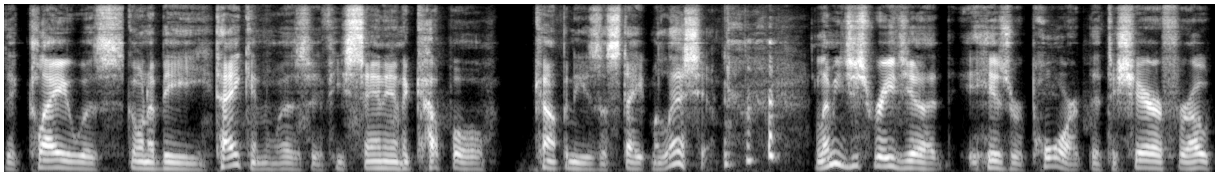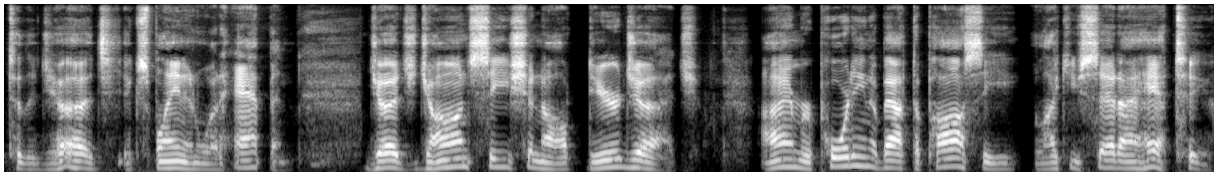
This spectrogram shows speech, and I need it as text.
that Clay was going to be taken was if he sent in a couple companies of state militia. Let me just read you his report that the sheriff wrote to the judge explaining what happened. Judge John C. Chenault, dear judge, I am reporting about the posse like you said I had to.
